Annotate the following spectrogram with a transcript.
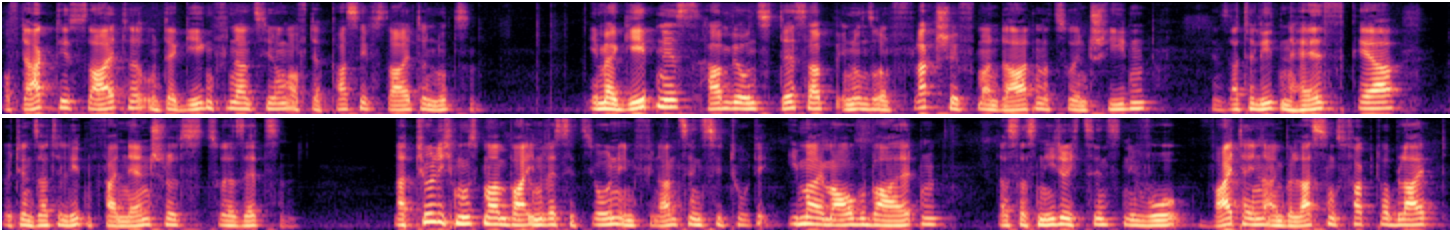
auf der Aktivseite und der Gegenfinanzierung auf der Passivseite nutzen. Im Ergebnis haben wir uns deshalb in unseren Flaggschiff-Mandaten dazu entschieden, den Satelliten Healthcare durch den Satelliten Financials zu ersetzen. Natürlich muss man bei Investitionen in Finanzinstitute immer im Auge behalten, dass das Niedrigzinsniveau weiterhin ein Belastungsfaktor bleibt,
